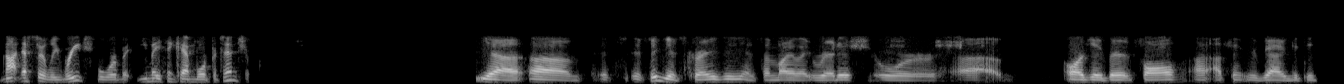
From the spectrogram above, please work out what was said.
not necessarily reach for, but you may think have more potential? Yeah, um, if it gets crazy and somebody like Reddish or uh, um, R.J. Barrett fall, I, I think we've got to get to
